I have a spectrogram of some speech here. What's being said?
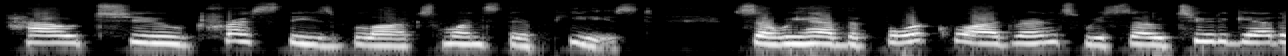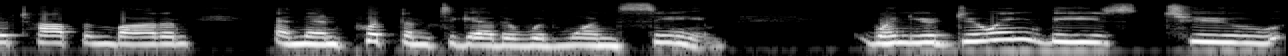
how to press these blocks once they're pieced. So we have the four quadrants. We sew two together, top and bottom, and then put them together with one seam. When you're doing these two,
